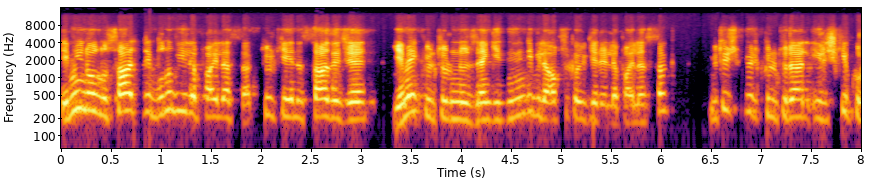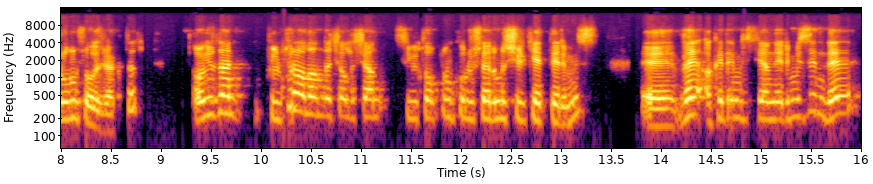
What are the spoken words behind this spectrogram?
Emin olun sadece bunu bile paylaşsak, Türkiye'nin sadece yemek kültürünün zenginliğini bile Afrika ülkeleriyle paylaşsak müthiş bir kültürel ilişki kurulmuş olacaktır. O yüzden kültür alanında çalışan sivil toplum kuruluşlarımız, şirketlerimiz e, ve akademisyenlerimizin de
